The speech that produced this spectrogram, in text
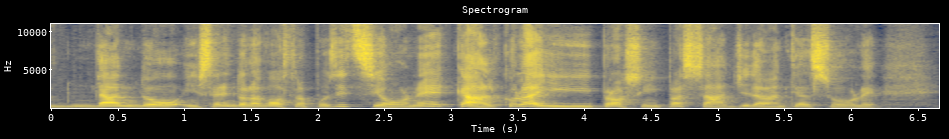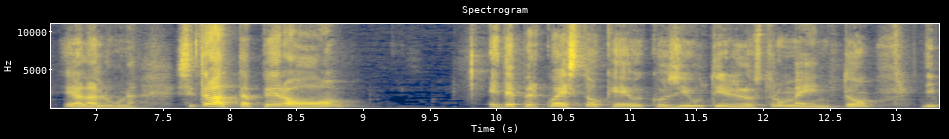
dando, inserendo la vostra posizione, calcola i prossimi passaggi davanti al Sole e alla Luna. Si tratta però, ed è per questo che è così utile lo strumento, di,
